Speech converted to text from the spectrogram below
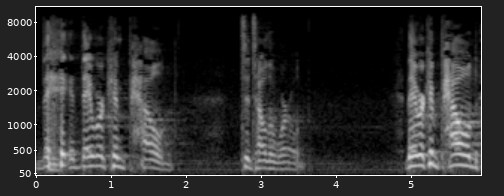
they, they were compelled to tell the world. They were compelled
